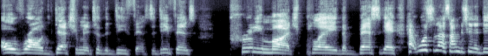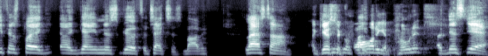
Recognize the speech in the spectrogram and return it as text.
overall detriment to the defense. The defense pretty much played the best game. When's the last time you seen a defense play a, game this good for Texas, Bobby? Last time against a quality opponent. Against yeah.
